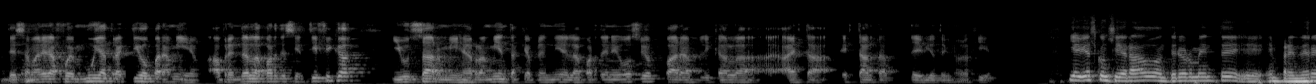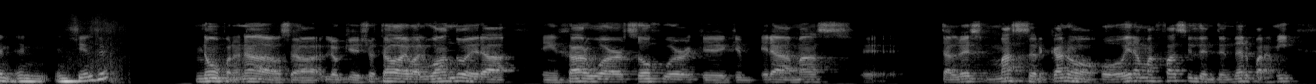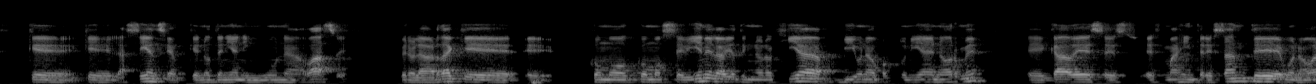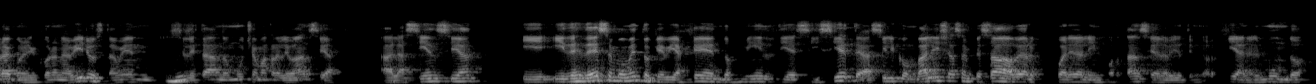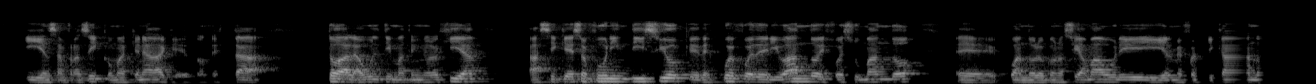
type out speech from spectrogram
De esa manera fue muy atractivo para mí, aprender la parte científica y usar mis herramientas que aprendí en la parte de negocios para aplicarla a esta startup de biotecnología. ¿Y habías considerado anteriormente eh, emprender en, en, ciencia? No, para nada. O sea, lo que yo estaba evaluando era en hardware, software, que, que era más, eh, tal vez más cercano o era más fácil de entender para mí que, que la ciencia, que no tenía ninguna base pero la verdad que eh, como, como se viene la biotecnología, vi una oportunidad enorme. Eh, cada vez es, es, más interesante. Bueno, ahora con el coronavirus también se le está dando mucha más relevancia a la ciencia. Y, y, desde ese momento que viajé en 2017 a Silicon Valley ya se empezaba a ver cuál era la importancia de la biotecnología en el mundo y en San Francisco más que nada, que es donde está toda la última tecnología. Así que eso fue un indicio que después fue derivando y fue sumando eh, cuando lo conocí a Mauri y él me fue explicando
